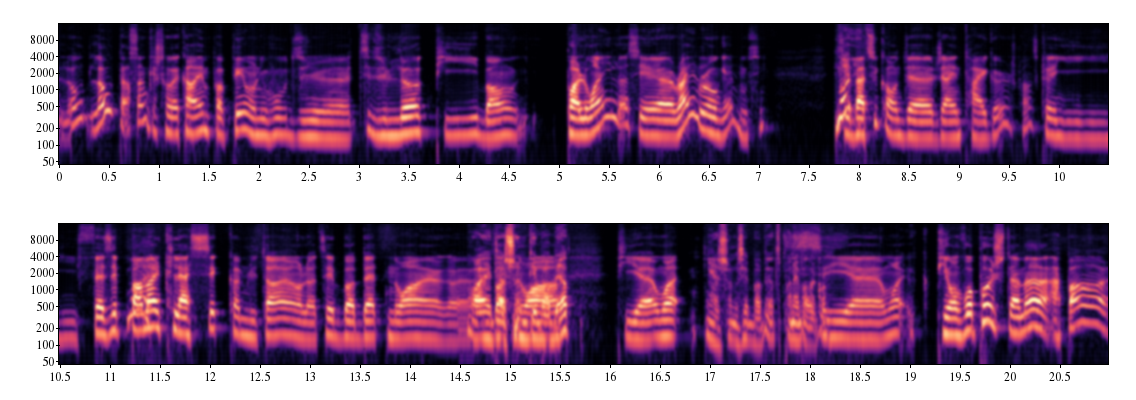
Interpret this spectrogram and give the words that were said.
l'autre, personne que je trouvais quand même pire au niveau du, du look, puis bon, pas loin, là, c'est Ryan Rogan aussi. Ouais. s'est battu contre euh, Giant Tiger. Je pense qu'il faisait pas Ouais. mal classique comme lutteur, là, tu sais, bobette noire. euh, ouais, bottes t'assumes tes bobettes. Puis, euh, ouais, Il assume ses bobettes, c'est pas n'importe quoi. Euh, ouais. Puis on voit pas justement, à part.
